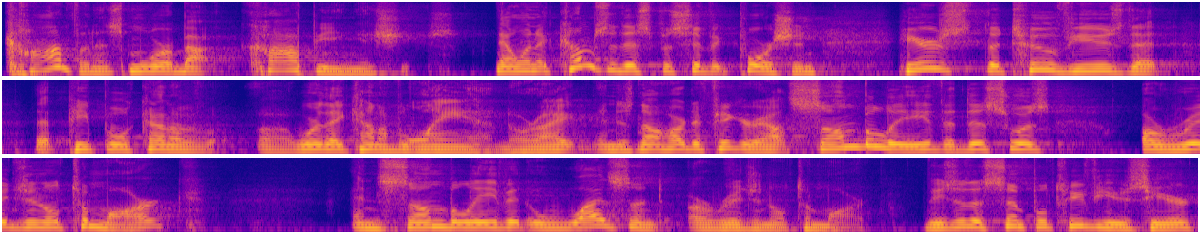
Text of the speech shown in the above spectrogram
confidence, more about copying issues. Now, when it comes to this specific portion, here's the two views that, that people kind of, uh, where they kind of land, all right? And it's not hard to figure out. Some believe that this was original to Mark, and some believe it wasn't original to Mark. These are the simple two views here.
